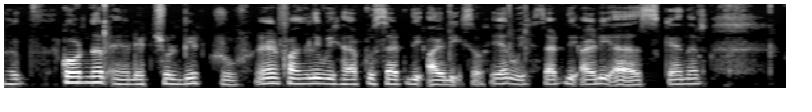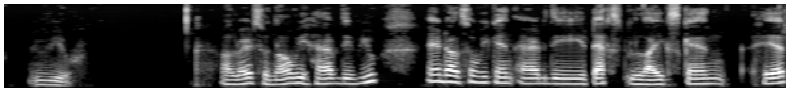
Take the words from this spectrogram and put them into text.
uh, corner and it should be true. And finally we have to set the id so here we set the id as scanner view alright so now we have the view and also we can add the text like scan here.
